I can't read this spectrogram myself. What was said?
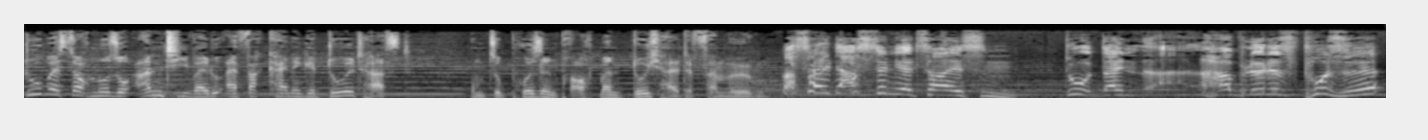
Du bist doch nur so anti, weil du einfach keine Geduld hast. Um zu puzzeln braucht man Durchhaltevermögen. Was soll das denn jetzt heißen? Du, dein äh, blödes Puzzle,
